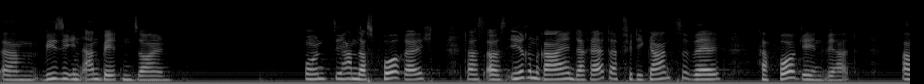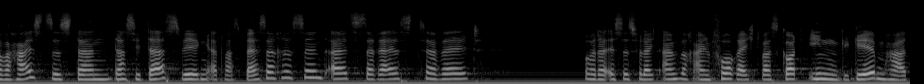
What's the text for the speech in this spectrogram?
ähm, wie sie ihn anbeten sollen. Und sie haben das Vorrecht, dass aus ihren Reihen der Retter für die ganze Welt hervorgehen wird. Aber heißt es dann, dass sie deswegen etwas Besseres sind als der Rest der Welt? Oder ist es vielleicht einfach ein Vorrecht, was Gott ihnen gegeben hat,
